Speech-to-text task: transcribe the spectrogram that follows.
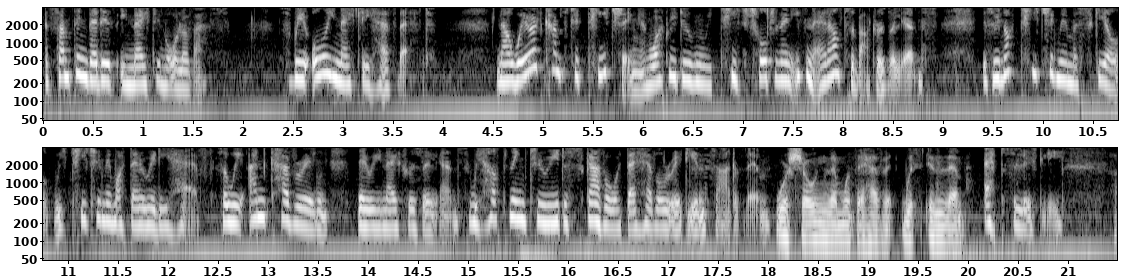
It's something that is innate in all of us. So we all innately have that. Now, where it comes to teaching and what we do when we teach children and even adults about resilience is we're not teaching them a skill. We're teaching them what they already have. So we're uncovering their innate resilience. We're helping them to rediscover what they have already inside of them. We're showing them what they have within them. Absolutely. Uh,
